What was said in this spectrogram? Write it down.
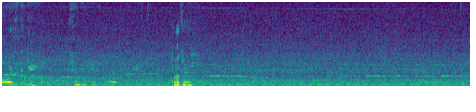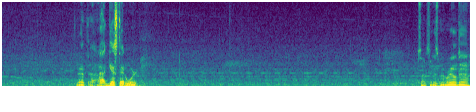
more than the game. Okay. I guess that'd work. Talk to Esmeralda.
